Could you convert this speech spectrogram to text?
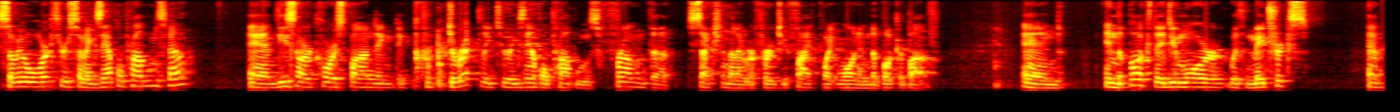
So we will work through some example problems now, and these are corresponding directly to example problems from the section that I referred to, 5.1 in the book above. And in the book, they do more with matrix uh,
